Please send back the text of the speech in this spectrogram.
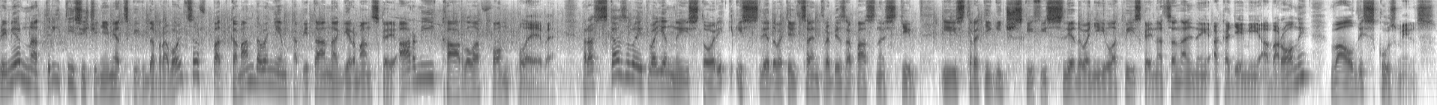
примерно 3000 немецких добровольцев под командованием капитана германской армии Карла фон Плеве. Рассказывает военный историк, исследователь Центра безопасности и стратегических исследований Латвийской национальной академии обороны Валдис Кузминс.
